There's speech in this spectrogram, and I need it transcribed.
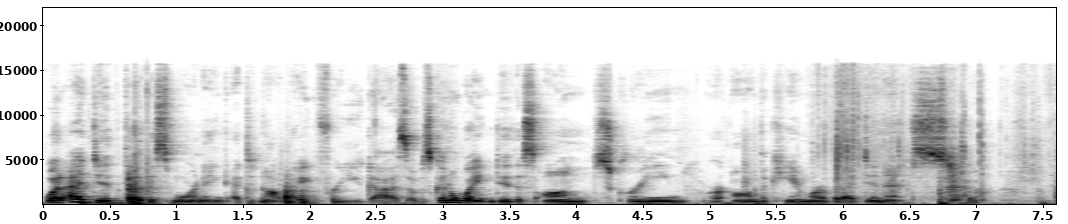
What I did though this morning, I did not wait for you guys. I was gonna wait and do this on screen or on the camera, but I didn't. So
